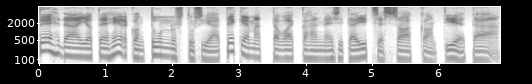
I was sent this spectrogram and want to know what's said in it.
tehdään, joten Herkon tunnustus jää tekemättä, vaikka hän ei sitä itse saakkaan tietää.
